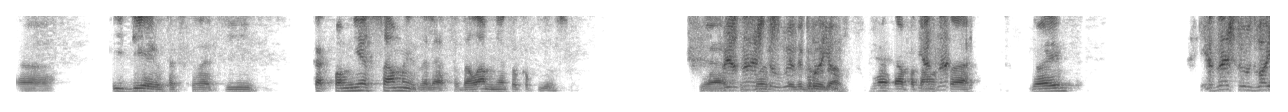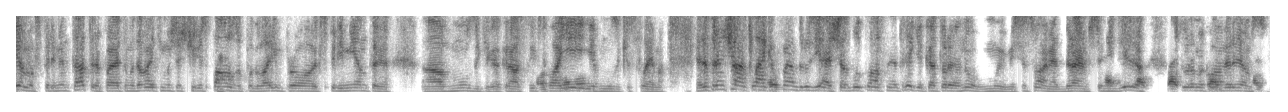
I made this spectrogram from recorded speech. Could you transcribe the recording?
э, идею, так сказать. И, как по мне, самоизоляция дала мне только плюсы. Я, ну, я знаю, что вы вдвоем... Да, да, потому я что... Зна... Говорим. Я знаю, что вы вдвоем экспериментаторы, поэтому давайте мы сейчас через паузу поговорим про эксперименты а, в музыке как раз и в твоей, и в музыке слэма. Это Трендчарт Like FM, друзья. Сейчас будут классные треки, которые, ну, мы вместе с вами отбираем всю неделю. Скоро мы к вам вернемся.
